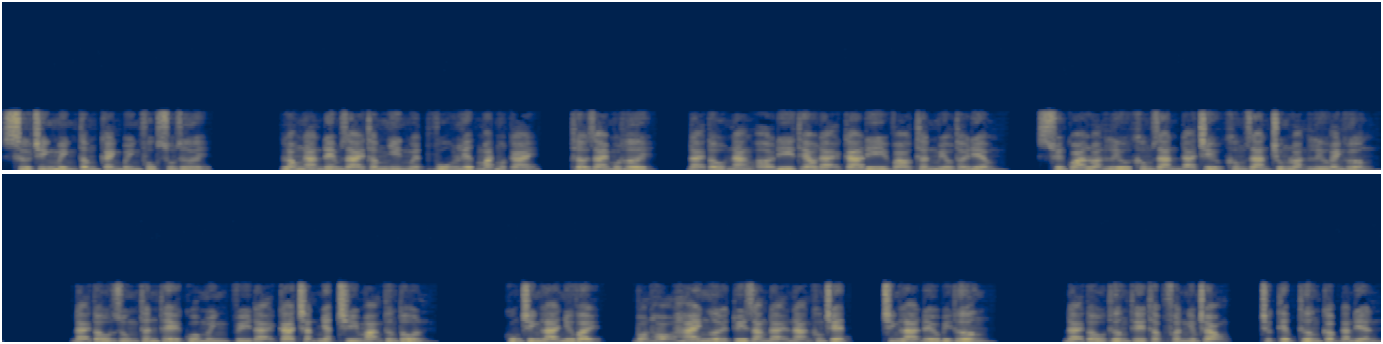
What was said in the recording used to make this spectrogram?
xử chính mình tâm cảnh bình phục xuống dưới. Long ngàn đêm dài thâm nhìn Nguyệt Vũ liếc mắt một cái, thở dài một hơi, đại tẩu nàng ở đi theo đại ca đi vào thần miểu thời điểm, xuyên qua loạn lưu không gian đã chịu không gian trung loạn lưu ảnh hưởng. Đại tẩu dùng thân thể của mình vì đại ca chặn nhất trí mạng thương tổn. Cũng chính là như vậy, bọn họ hai người tuy rằng đại nạn không chết, chính là đều bị thương. Đại tẩu thương thế thập phần nghiêm trọng, trực tiếp thương cập đan điển.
